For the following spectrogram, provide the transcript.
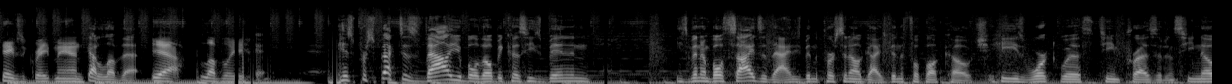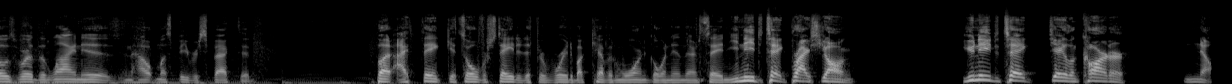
Dave's a great man. Gotta love that. Yeah, lovely. His perspective's valuable though because he's been he's been on both sides of that. He's been the personnel guy. He's been the football coach. He's worked with team presidents. He knows where the line is and how it must be respected. But I think it's overstated if you're worried about Kevin Warren going in there and saying you need to take Bryce Young, you need to take Jalen Carter. No,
